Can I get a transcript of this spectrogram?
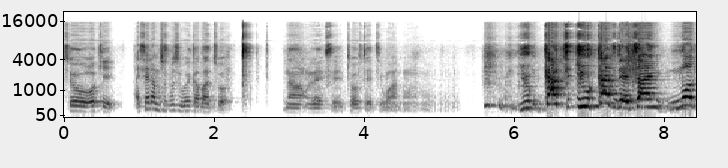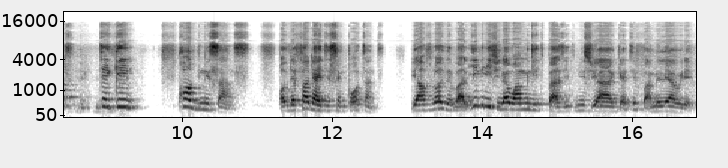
So okay, I said I'm supposed to wake up at twelve. Now let's say twelve thirty one. You cut you cut the time not taking cognizance of the fact that it is important. You have lost the value. Even if you let one minute pass, it means you are getting familiar with it.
